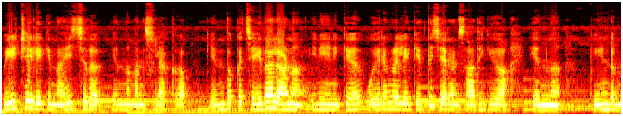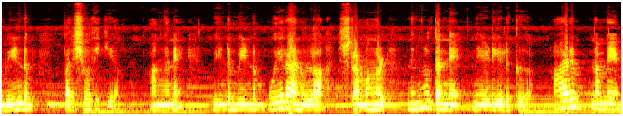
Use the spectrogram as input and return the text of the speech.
വീഴ്ചയിലേക്ക് നയിച്ചത് എന്ന് മനസ്സിലാക്കുക. എന്തൊക്കെ ചെയ്താലാണ് ഇനി എനിക്ക് ഉയരങ്ങളിലേക്ക് എത്തിച്ചേരാൻ സാധിക്കുക എന്ന് വീണ്ടും വീണ്ടും പരിശോധിക്കുക. അങ്ങനെ വീണ്ടും വീണ്ടും ഉയരാനുള്ള ശ്രമങ്ങൾ നിങ്ങൾ തന്നെ നേടിയെടുക്കുക. ആരും നമ്മെ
